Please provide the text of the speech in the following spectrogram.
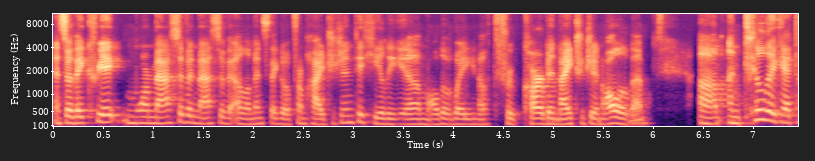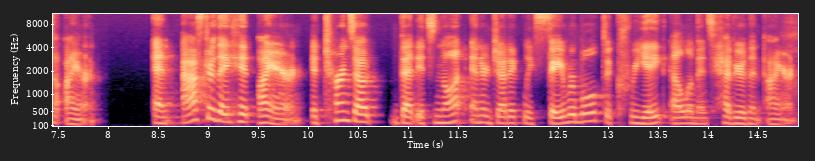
And so they create more massive and massive elements. They go from hydrogen to helium, all the way, you know, through carbon, nitrogen, all of them, um, until they get to iron. And after they hit iron, it turns out that it's not energetically favorable to create elements heavier than iron.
